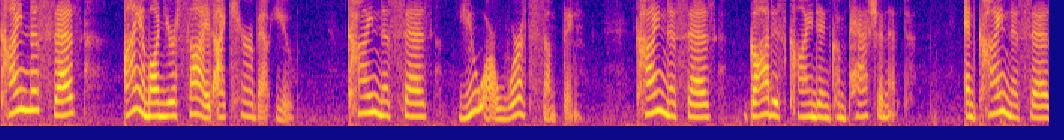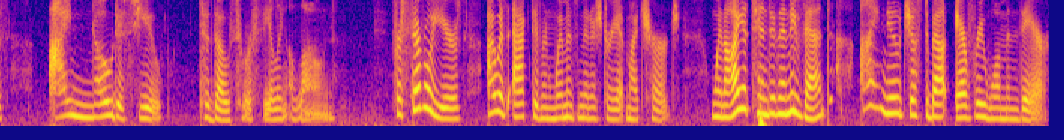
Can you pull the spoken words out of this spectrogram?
Kindness says, I am on your side, I care about you. Kindness says, you are worth something. Kindness says, God is kind and compassionate. And kindness says, I notice you to those who are feeling alone. For several years, I was active in women's ministry at my church. When I attended an event, I knew just about every woman there.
